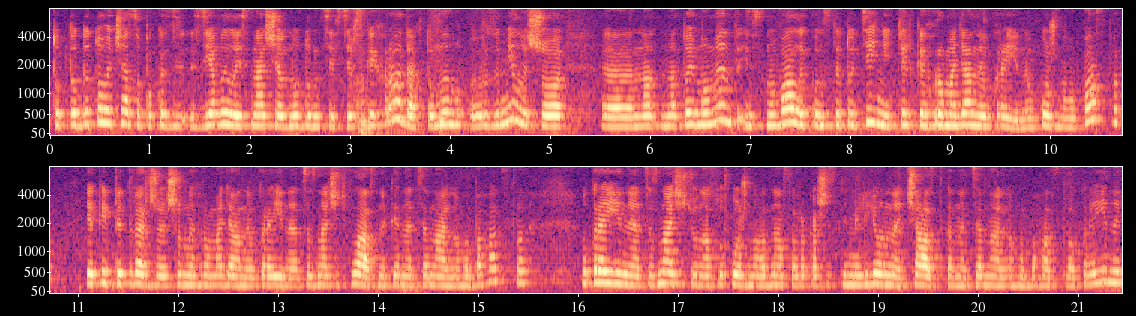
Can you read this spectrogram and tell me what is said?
тобто до того часу, поки з- з'явились наші однодумці в сільських радах, то ми г- розуміли, що на, на той момент існували конституційні тільки громадяни України. У кожного паспорт, який підтверджує, що ми громадяни України, а це значить власники національного багатства. України, а це значить, у нас у кожного одна 46 мільйонна частка національного багатства України.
